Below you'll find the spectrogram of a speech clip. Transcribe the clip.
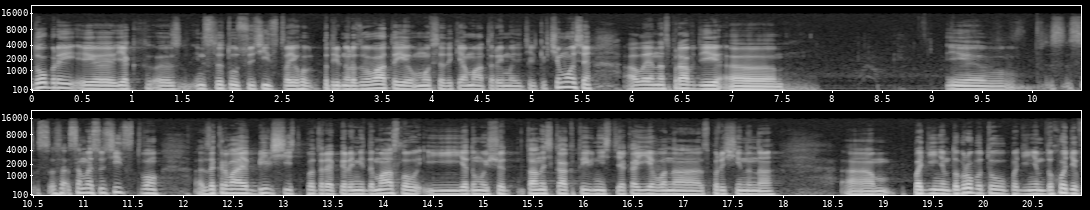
добрий, як інститут сусідства його потрібно розвивати. Ми все-таки аматори, ми тільки вчимося, але насправді саме сусідство закриває більшість потреб піраміди Маслоу, і я думаю, що та низька активність, яка є, вона спричинена ем, падінням добробуту, падінням доходів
